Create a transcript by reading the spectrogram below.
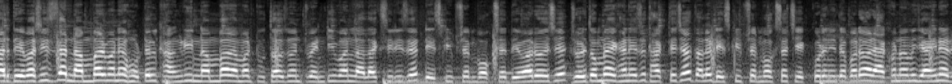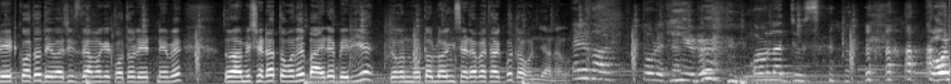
আর দেবাশিস দার নাম্বার মানে হোটেল খাংরির নাম্বার আমার two thousand twenty one Ladakh সিরিজের ডেসক্রিপশন বক্সে দেওয়া রয়েছে। যদি তোমরা এখানে এসে থাকতে চাও তাহলে ডেসক্রিপশন বক্সটা চেক করে নিতে পারো। আর এখন আমি জানি না রেট কত দেবাশিস দা আমাকে কত রেট নেবে। তো আমি সেটা তোমাদের বাইরে বেরিয়ে যখন মোটো ব্লগিং সেট আপে থাকব তখন জানাব। এই ধর তোর এটা এটা করলার জুস कौन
